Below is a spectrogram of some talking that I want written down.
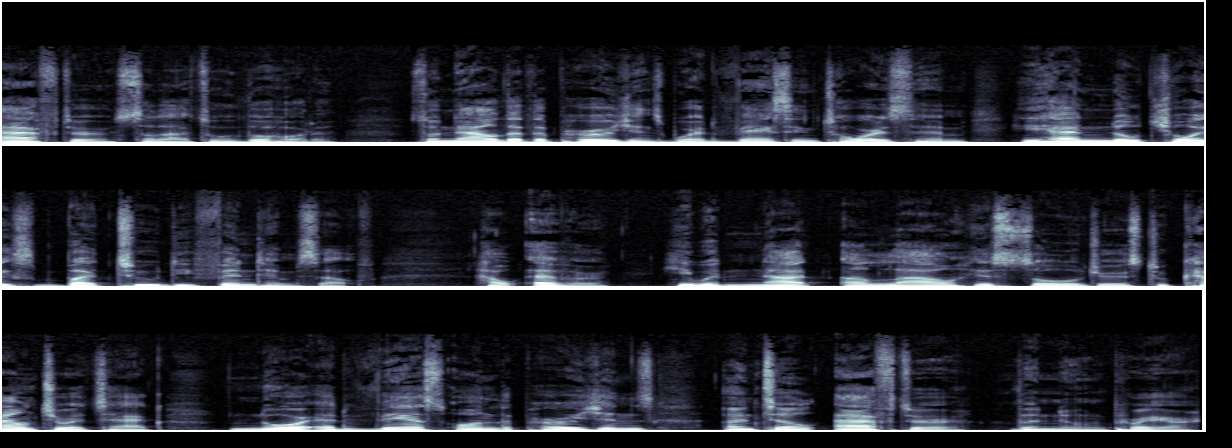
after Salatul Dhuhr. So now that the Persians were advancing towards him, he had no choice but to defend himself. However, he would not allow his soldiers to counterattack nor advance on the Persians until after the noon prayer.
